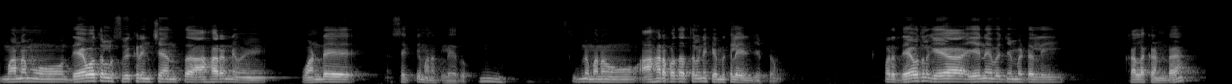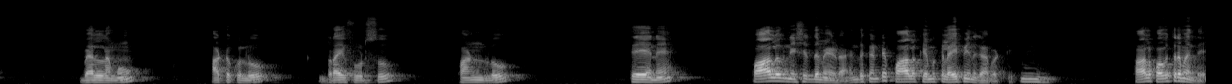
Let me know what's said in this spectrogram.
మనము దేవతలు స్వీకరించేంత ఆహారాన్ని వండే శక్తి మనకు లేదు. ఇప్పుడు మనం ఆహార పదార్థాలని కెమికల్ అని చెప్పాం. మరి దేవతలకు ఏ ఏ నైవేద్యం పెట్టాలి? కలకండ బెల్లము అటుకులు డ్రై ఫ్రూట్స్ పండ్లు తేనె పాలు నిషిద్ధమేడ. ఎందుకంటే పాలు కెమికల్ అయిపోయింది కాబట్టి. పాలు పవిత్రమైందే.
